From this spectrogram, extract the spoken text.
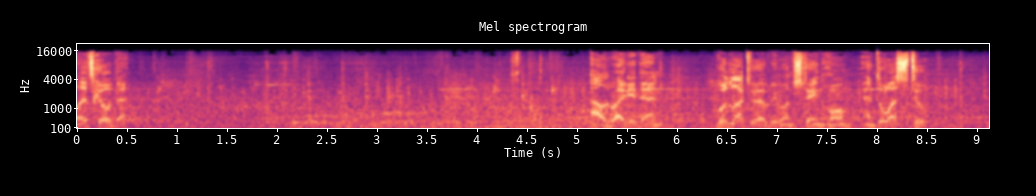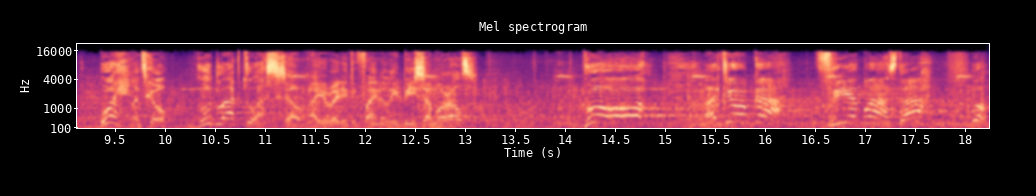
Let's go then. I'll ride it then. Good luck to everyone staying home, and to us too. Boy, let's go. Good luck to us. So, are you ready to finally be somewhere else? Oh! Artyomka! Free at last, huh? Well,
